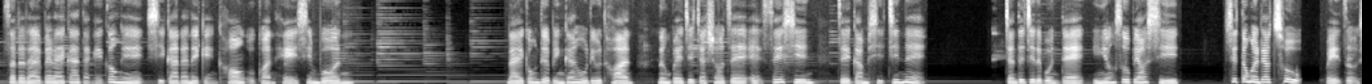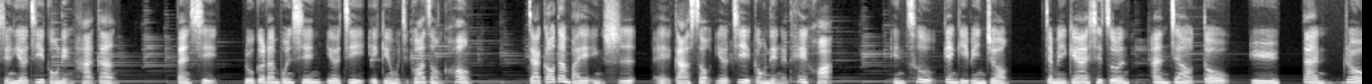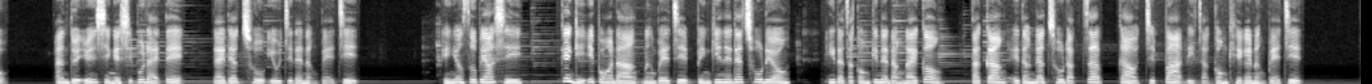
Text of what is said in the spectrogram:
下来要来甲大家讲的是甲咱的健康有关系新闻。来讲到民间有流传，两百只食小济会洗肾，这敢是真的？针对这个问题，营养师表示，适当的摄取袂造成药剂功能下降，但是。如果咱本身药脂已经有一寡状况，食高蛋白的饮食会加速药脂功能的退化，因此建议民众食物件时阵按照豆、鱼、蛋、肉，按对原型的食物内底来摄取优质的蛋白质。营养师表示，建议一般人蛋白质平均的摄取量，以六十公斤的人来讲，逐工会当摄取六十。到一百二十公克的蛋白质，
